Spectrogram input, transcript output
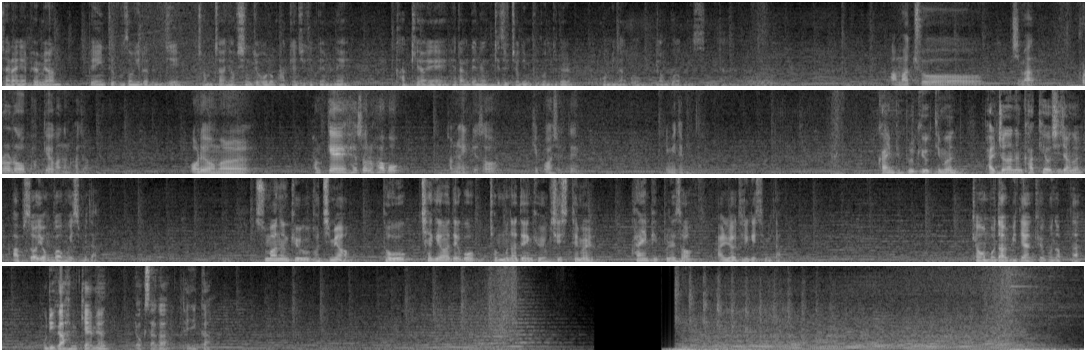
차량의 표면, 페인트 구성이라든지 점차 혁신적으로 바뀌어지기 때문에 카케어에 해당되는 기술적인 부분들을 고민하고 연구하고 있습니다. 아마추어지만 프로로 바뀌어가는 과정 어려움을 함께 해소를 하고 점장님께서 기뻐하실 때 힘이 됩니다. 카인피플 교육팀은 발전하는 카케어 시장을 앞서 연구하고 있습니다. 수많은 교육을 거치며 더욱 체계화되고 전문화된 교육 시스템을 카인피플에서 알려드리겠습니다. 경험보다 위대한 교육은 없다. 우리가 함께하면 역사가 되니까.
